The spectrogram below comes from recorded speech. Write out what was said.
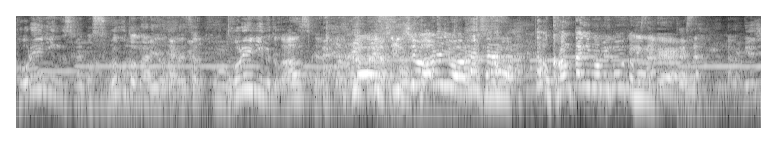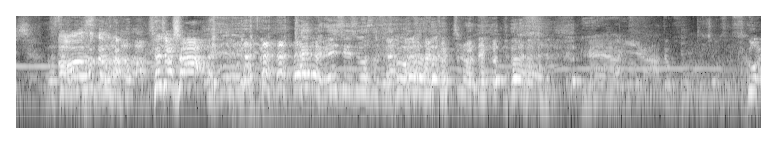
トレーニングすればすごいことになるよとか言ってたらトレーニングとかあるんすかやっぱいや一応あるにはあるんですけども多分簡単に飲み込むと思うんで。あのミュージシャン。ああそっかそっか。失礼しました。り帰って練習しますね。こっちのね。ねえいやでも本当に上手す。ごい。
